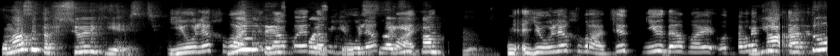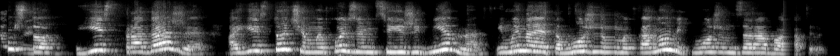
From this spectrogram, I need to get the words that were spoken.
У нас это все есть. Юля, хватит об этом, Юля, хватит. Компании. Юля, хватит, не давай. давай Я о том, что есть продажи, а есть то, чем мы пользуемся ежедневно, и мы на этом можем экономить, можем зарабатывать.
